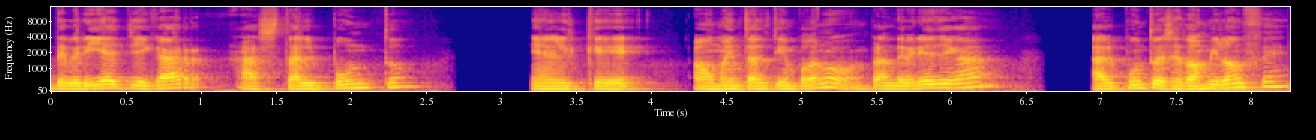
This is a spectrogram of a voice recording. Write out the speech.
debería llegar hasta el punto en el que aumenta el tiempo de nuevo. En plan, debería llegar al punto de ese 2011,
